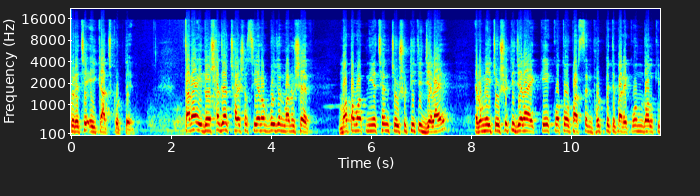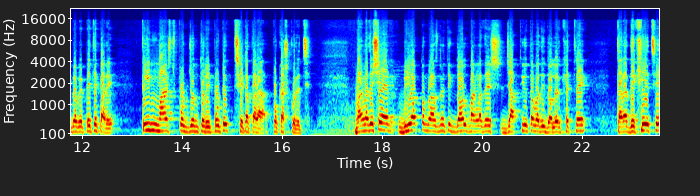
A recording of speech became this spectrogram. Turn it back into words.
করেছে এই কাজ করতে। তারা এই দশ হাজার ছয়শো ছিয়ানব্বই জন মানুষের মতামত নিয়েছেন চৌষট্টিটি জেলায় এবং এই চৌষট্টি জেলায় কে কত পার্সেন্ট ভোট পেতে পারে, কোন দল কীভাবে পেতে পারে, তিন মার্চ পর্যন্ত রিপোর্টে সেটা তারা প্রকাশ করেছে। বাংলাদেশের বৃহত্তম রাজনৈতিক দল বাংলাদেশ জাতীয়তাবাদী দলের ক্ষেত্রে তারা দেখিয়েছে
